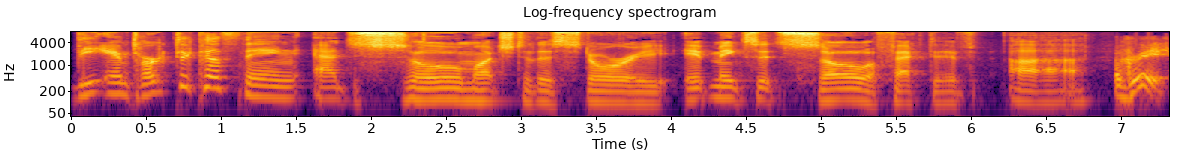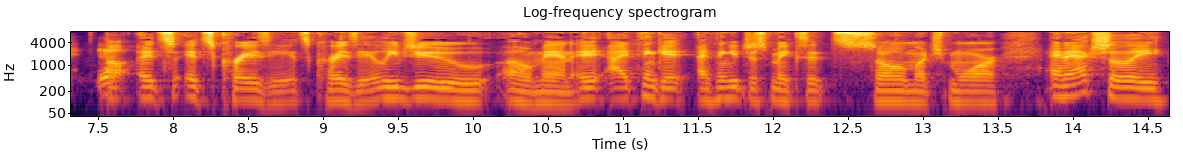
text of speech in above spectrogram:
The Antarctica thing adds so much to this story. It makes it so effective. Uh, Agreed. Yeah. Oh, it's it's crazy. It's crazy. It leaves you. Oh man, it, I think it. I think it just makes it so much more. And actually,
